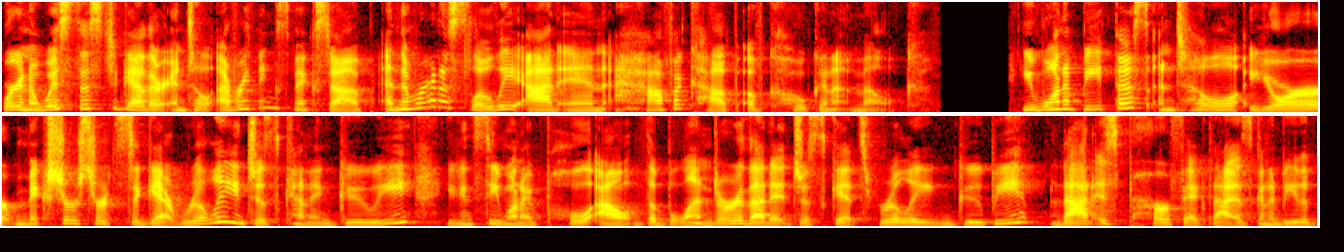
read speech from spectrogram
We're gonna whisk this together until everything's mixed up, and then we're gonna slowly add in half a cup of coconut milk. You want to beat this until your mixture starts to get really just kind of gooey. You can see when I pull out the blender that it just gets really goopy. That is perfect. That is going to be the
